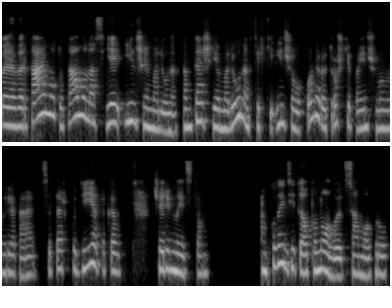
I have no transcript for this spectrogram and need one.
перевертаємо, то там у нас є інший малюнок. Там теж є малюнок, тільки іншого кольору і трошки по-іншому виглядає. Це теж подія, таке чарівництво. Коли діти опановують саму гру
